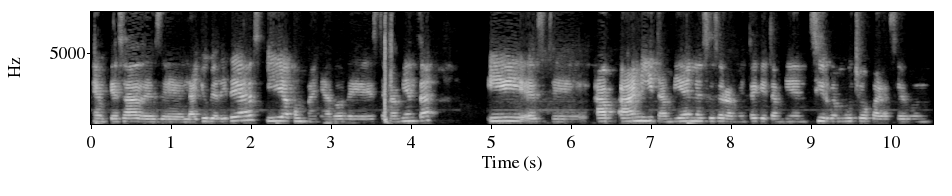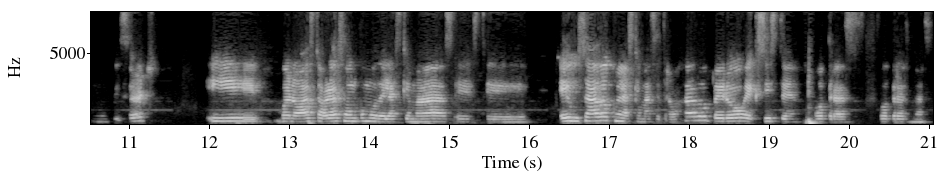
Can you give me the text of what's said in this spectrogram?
empieza desde la lluvia de ideas y acompañado de esta herramienta. Y este, Annie también es esa herramienta que también sirve mucho para hacer un, research. Y bueno, hasta ahora son como de las que más este, he usado, con las que más he trabajado, pero existen otras, otras más.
